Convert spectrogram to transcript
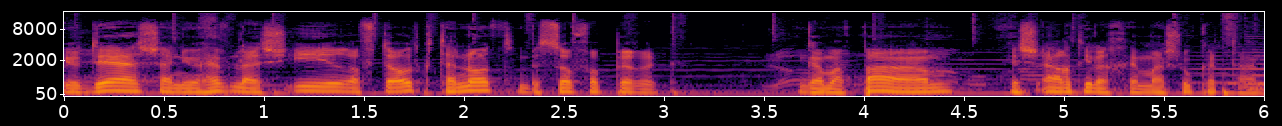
יודע שאני אוהב להשאיר הפתעות קטנות בסוף הפרק. גם הפעם השארתי לכם משהו קטן.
